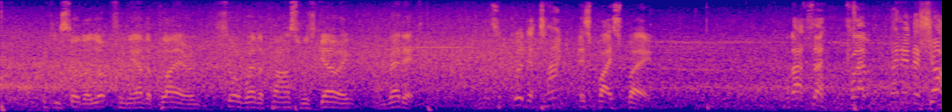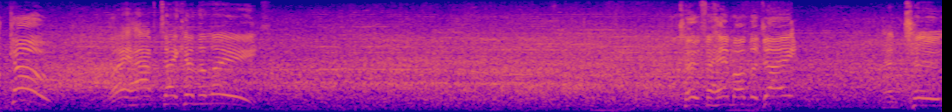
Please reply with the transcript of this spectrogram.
I think he saw the look from the other player and saw where the pass was going and read it. It's a good attack, this by Spain. Well, that's a clever... Letting the shot go! They have taken the lead. Two for him on the day, and two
